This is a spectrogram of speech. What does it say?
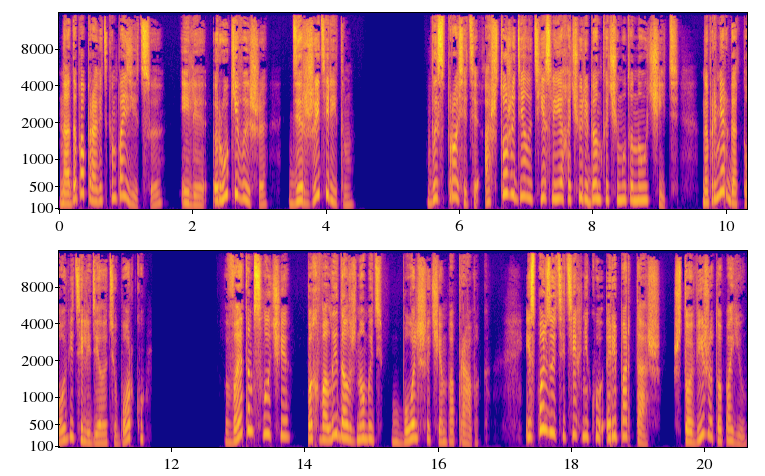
«надо поправить композицию» или «руки выше, держите ритм». Вы спросите, а что же делать, если я хочу ребенка чему-то научить, например, готовить или делать уборку? В этом случае похвалы должно быть больше, чем поправок. Используйте технику репортаж. Что вижу, то пою.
